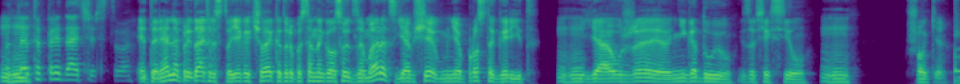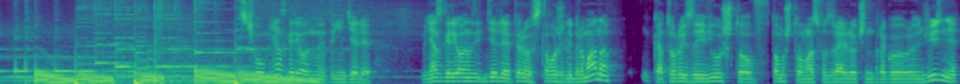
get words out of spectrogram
Вот Мгм. это предательство. Это реально предательство. Я как человек, который постоянно голосует за Мерец, я вообще, мне просто горит. Мгм. Я уже негодую изо всех сил. Мгм. В шоке. С чего у меня сгорело на этой неделе? У меня сгорело на этой неделе, во-первых, с того же Либермана, который заявил, что в том, что у нас в Израиле очень дорогой уровень жизни,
